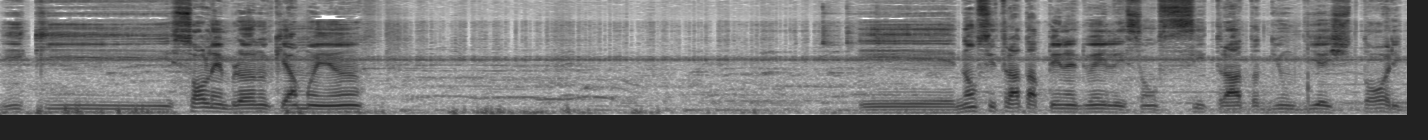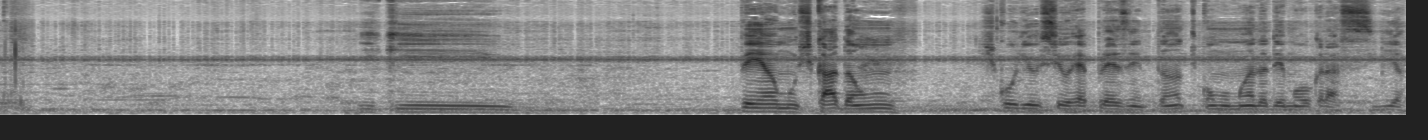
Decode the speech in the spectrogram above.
E que só lembrando que amanhã e não se trata apenas de uma eleição, se trata de um dia histórico. E que venhamos cada um escolher o seu representante, como manda a democracia.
